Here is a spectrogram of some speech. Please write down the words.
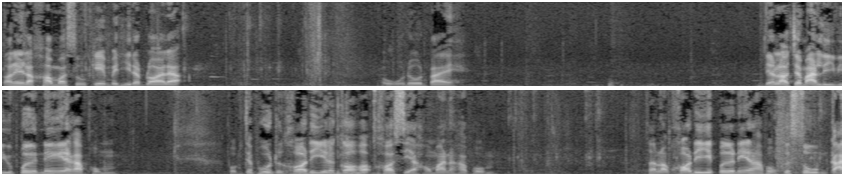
ตอนนี้เราเข้ามาสู่เกมไปที่เรียบร้อยแล้ว โอ้โหโดนไป เดี๋ยวเราจะมารีวิวปืนนี้นะครับผม ผมจะพูดถึงข้อดีแล้วก็ข้อเสียของมันนะครับผม สำหรับข้อดีปืนนี้นะครับผมคือซูมไกล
